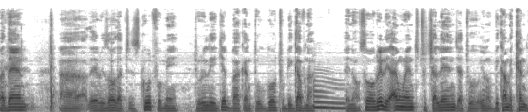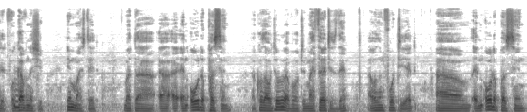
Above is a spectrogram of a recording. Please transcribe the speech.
but then uh, they resolved that it's good for me to really get back and to go to be governor. You know, so really I went to challenge uh, to you know become a candidate for governorship in my state, but uh, uh, an older person because I was talking about in my 30s then. I wasn't 40 yet. Um, an older person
